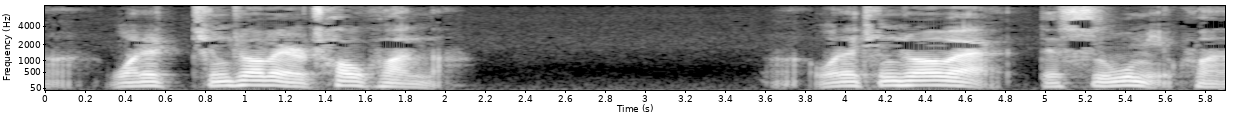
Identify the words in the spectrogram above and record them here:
啊，我这停车位是超宽的，啊，我这停车位得四五米宽，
